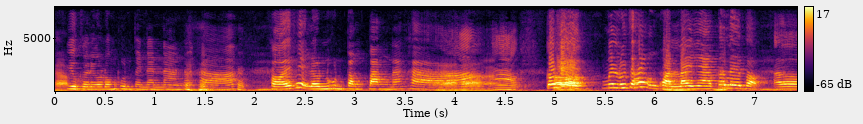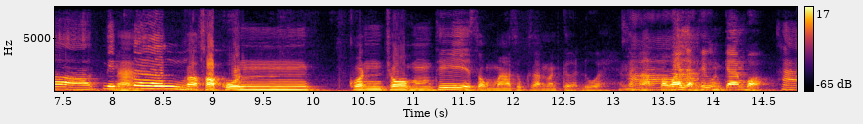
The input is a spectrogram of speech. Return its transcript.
ครับอยู่กับเรียวลงทุนเป็นนานๆนะคะขอให้เพจเราลงทุนปังๆนะคะอ่าฮะ อ้าวก็เลยก็ไม่รู้จะให้ของขวัญอะไรไงก็เลยแบบเออนิดนะนึง ก็ขอบคุณ คนชมที่ส่งมาสุขสันต์วันเกิดด้วยนะครับค่ะเพราะว่าอย่างที่คุณแก้มบอกค่ะ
